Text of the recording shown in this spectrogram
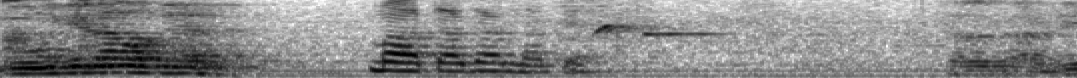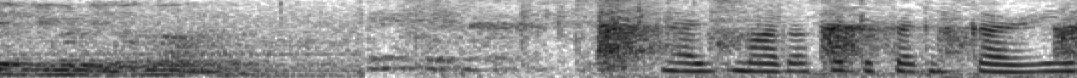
ਤੂੰ ਕਿਹੜਾ ਹੋ ਗਿਆ? ਮਾਤਾ ਦਾ ਆਉਂਦਾ ਪਿਆ। ਚਲ ਕਰਦੇ ਜੀ ਵੱਡੀ ਨਾ ਬਣਾ ਅੱਜ ਮਾਤਾ ਸਾਡੀ ਸਗਨ ਕਰ ਰਹੀ ਹੈ।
